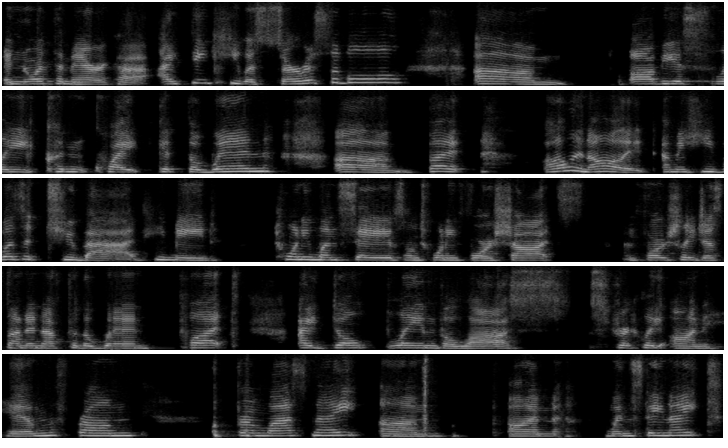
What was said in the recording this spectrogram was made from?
in North America, I think he was serviceable. Um, obviously couldn't quite get the win. Um, but all in all, it, I mean, he wasn't too bad. He made 21 saves on 24 shots. Unfortunately, just not enough for the win. But I don't blame the loss strictly on him from from last night. Um, on Wednesday night,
